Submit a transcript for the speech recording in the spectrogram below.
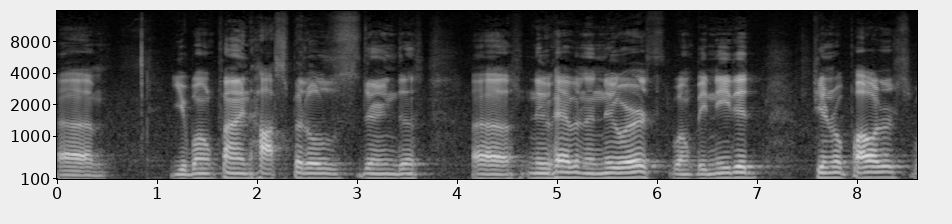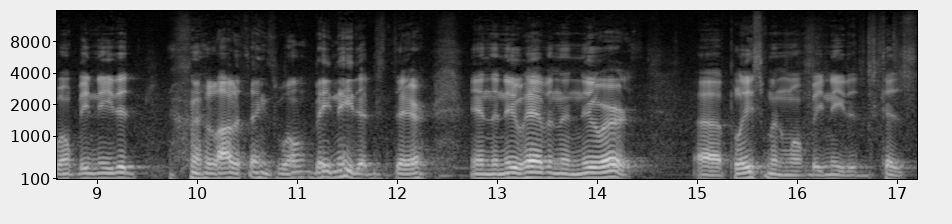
Um, you won't find hospitals during the uh, new heaven and new earth, won't be needed. Funeral parlors won't be needed. a lot of things won't be needed there in the new heaven and new earth. Uh, policemen won't be needed because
